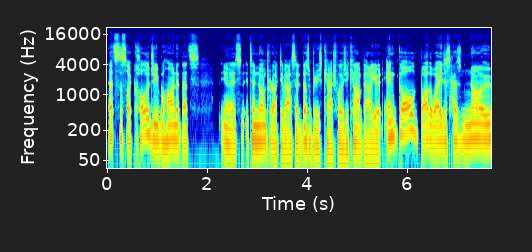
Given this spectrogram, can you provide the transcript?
that's the psychology behind it. That's you know, it's it's a non-productive asset. It doesn't produce cash flows. You can't value it. And gold, by the way, just has no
